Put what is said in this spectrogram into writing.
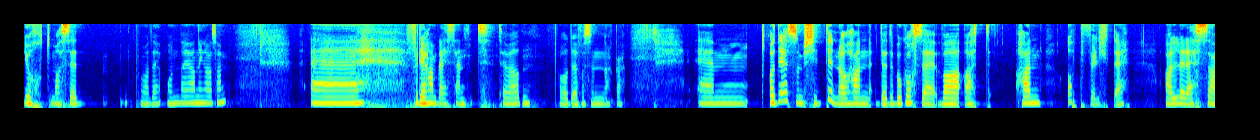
gjort masse på en måte undergjerninger og sånn. Eh, fordi han ble sendt til verden for å dø for synden vår. Um, og det som skjedde når han døde på korset, var at han oppfylte alle disse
